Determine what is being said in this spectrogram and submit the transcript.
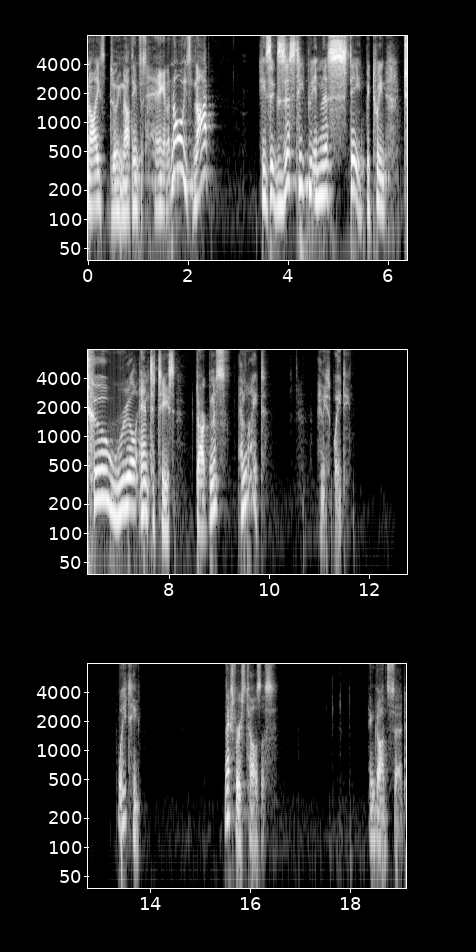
no, he's doing nothing, just hanging. No, he's not. He's existing in this state between two real entities, darkness and light. And he's waiting. Waiting. Next verse tells us, and God said,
